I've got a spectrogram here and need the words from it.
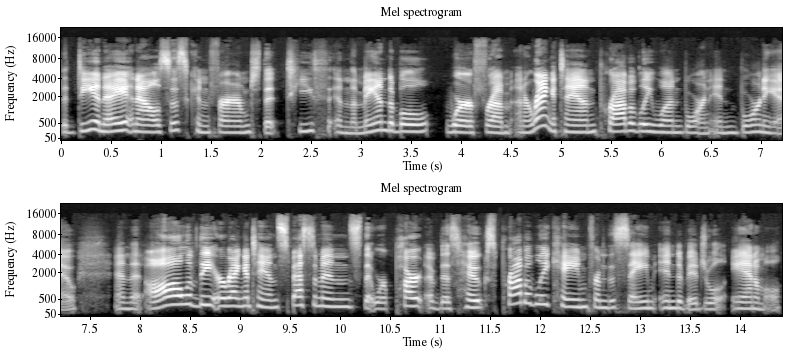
The DNA analysis confirmed that teeth in the mandible were from an orangutan, probably one born in Borneo, and that all of the orangutan specimens that were part of this hoax probably came from the same individual animal.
